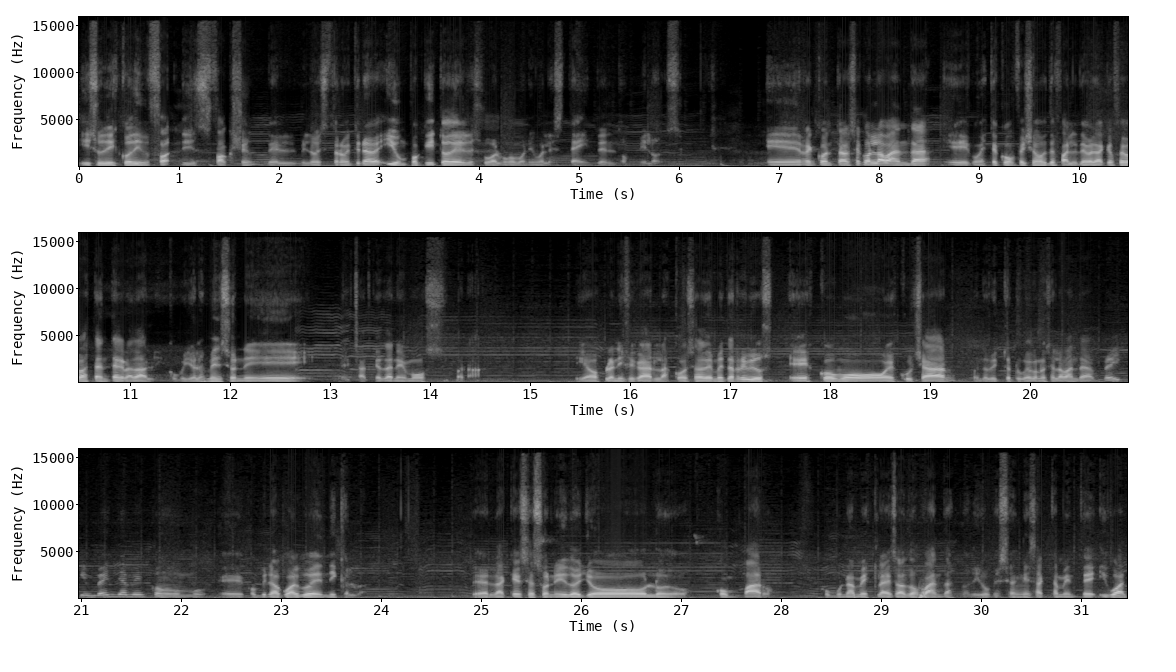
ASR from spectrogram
y su disco Dysfunction del 1999 y un poquito de su álbum homónimo El Stain del 2011. Eh, reencontrarse con la banda, eh, con este Confession of the Fallen, de verdad que fue bastante agradable. Como yo les mencioné en el chat que tenemos para, digamos, planificar las cosas de Meta Reviews, es como escuchar, cuando Víctor Rubén conoce la banda, Breaking Benjamin con, eh, combinado con algo de Nickelback. De verdad que ese sonido yo lo comparo como una mezcla de esas dos bandas. No digo que sean exactamente igual,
